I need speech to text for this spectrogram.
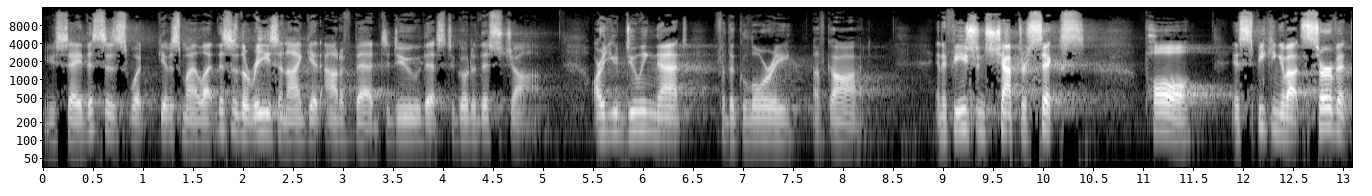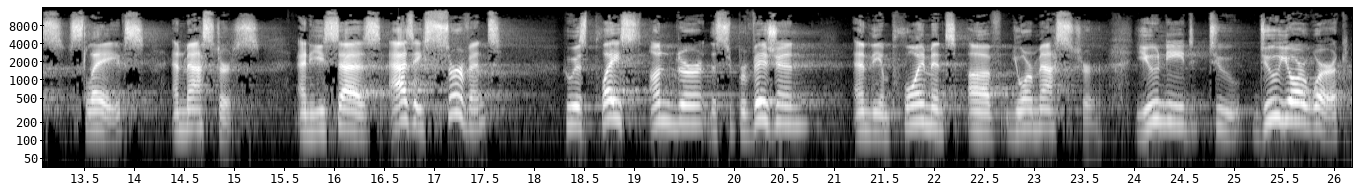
You say, This is what gives my life. This is the reason I get out of bed to do this, to go to this job. Are you doing that for the glory of God? In Ephesians chapter 6, Paul is speaking about servants, slaves, and masters. And he says, as a servant who is placed under the supervision and the employment of your master, you need to do your work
